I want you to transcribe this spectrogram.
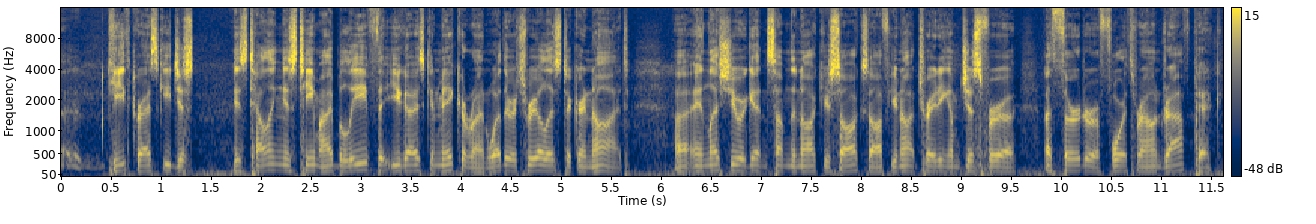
uh, Keith Gretzky just is telling his team, I believe that you guys can make a run, whether it's realistic or not. Uh, unless you were getting something to knock your socks off, you're not trading them just for a, a third or a fourth round draft pick.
